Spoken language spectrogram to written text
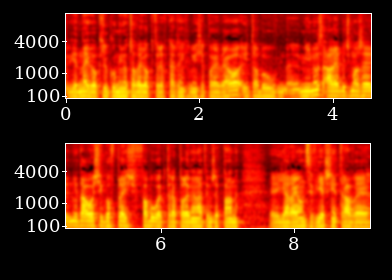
jednego kilkuminutowego, które w każdym filmie się pojawiało i to był e, minus, ale być może nie dało się go wpleść w fabułę, która polega na tym, że pan jarający wiecznie trawę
